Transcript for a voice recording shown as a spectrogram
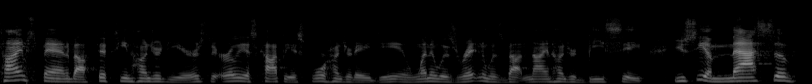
time span about 1500 years. The earliest copy is 400 AD, and when it was written it was about 900 BC. You see a massive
